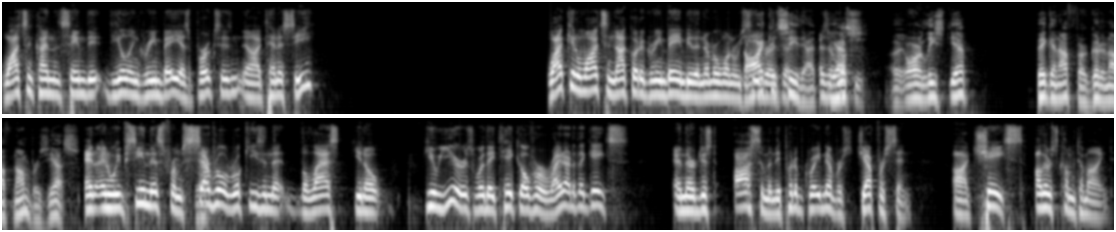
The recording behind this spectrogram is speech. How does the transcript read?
Watson kind of the same deal in Green Bay as Burks in uh, Tennessee. Why can Watson not go to Green Bay and be the number one receiver? Oh, I could as a, see that. as a yes. rookie. Or at least, yeah, big enough or good enough numbers. Yes. And and we've seen this from several rookies in the, the last you know few years where they take over right out of the gates and they're just awesome and they put up great numbers. Jefferson, uh, Chase, others come to mind.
